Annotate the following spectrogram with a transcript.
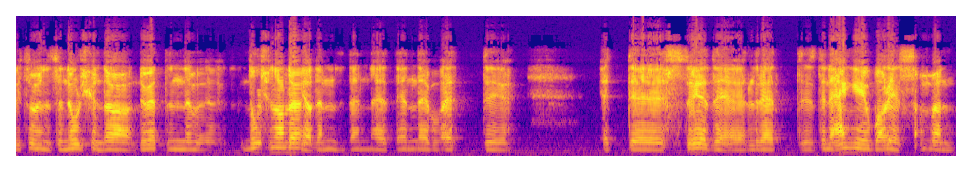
utover til Nordkinn, da Du vet, den Nordkinnhalvøya, den, den, den bare et, eh, et eh, sted eller et, Den henger jo bare sammen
